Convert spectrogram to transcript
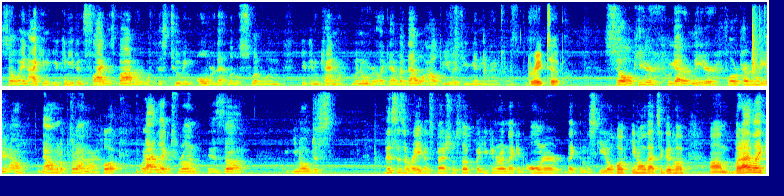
So and I can, you can even slide this bobber with this tubing over that little swivel, and you can kind of maneuver it like that. But that will help you if you're getting line twist. Great tip. So here we got our leader, fluorocarbon leader now. Now I'm gonna put on our hook. What I like to run is, uh, you know, just, this is a Raven specialist hook, but you can run like an owner, like the mosquito hook, you know, that's a good hook. Um, but I like,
